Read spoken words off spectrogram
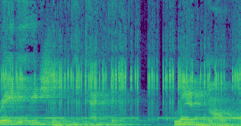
Radiation detected. Red.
